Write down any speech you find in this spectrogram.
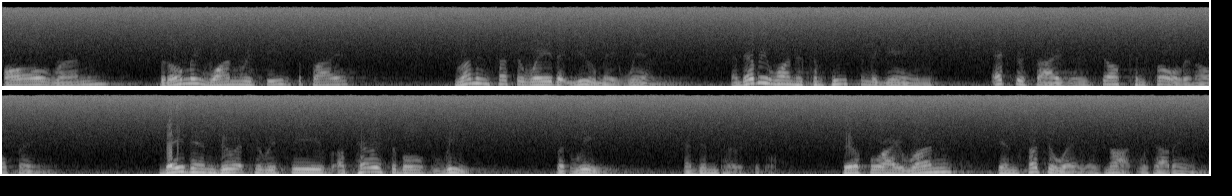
all run, but only one receives the prize? Run in such a way that you may win. And everyone who competes in the game exercises self-control in all things. They then do it to receive a perishable wreath, but we an imperishable. Therefore I run in such a way as not without aim.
